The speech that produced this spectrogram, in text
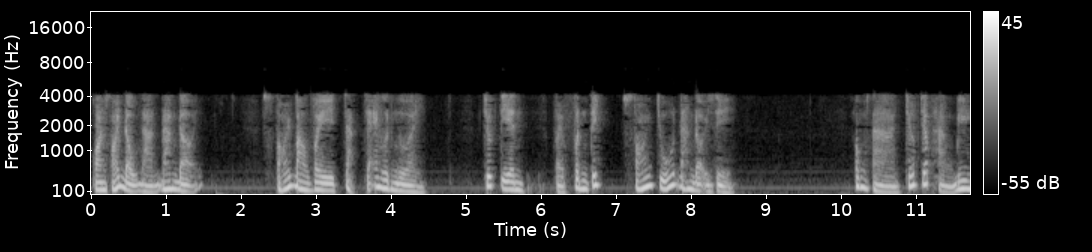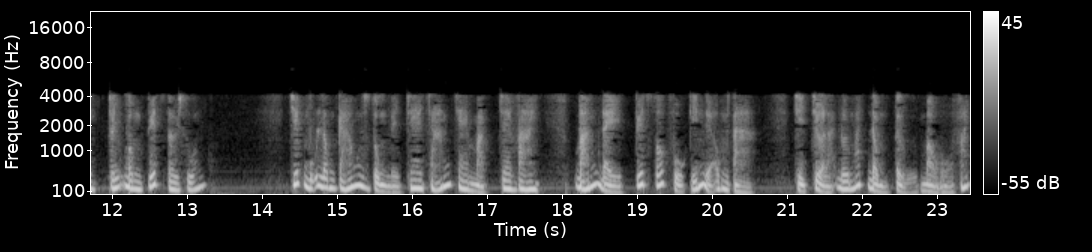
con sói đầu đàn đang đợi. Sói bao vây chặt chẽ hơn người. Trước tiên, phải phân tích sói chúa đang đợi gì. Ông già chớp chớp hàng mi cho những bông tuyết rơi xuống. Chiếc mũ lông cáo dùng để che chán, che mặt, che vai, bám đầy tuyết xốp phủ kín người ông già, chỉ chừa lại đôi mắt đồng tử màu hồ phách.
